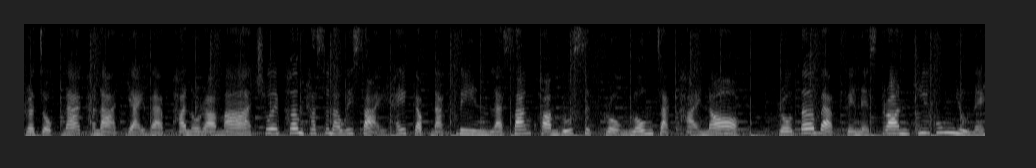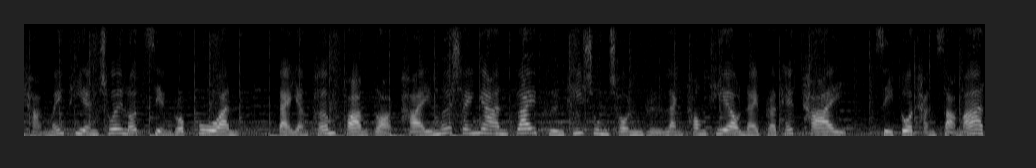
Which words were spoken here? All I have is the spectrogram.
กระจกหน้าขนาดใหญ่แบบพาโนรามาช่วยเพิ่มทัศนวิสัยให้กับนักบิน และสร้างความรู้สึกโปร่งโล่งจากภายนอก โรเตอร์แบบเฟเนสตรอนที่หุ้มอยู่ในหางไม่เพียงช่วยลดเสียงรบกวน แต่ยังเพิ่มความปลอดภัยเมื่อใช้งานใกล้พื้นที่ชุมชน หรือแหล่งท่องเที่ยวในประเทศไทย สีตัวถังสามารถ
